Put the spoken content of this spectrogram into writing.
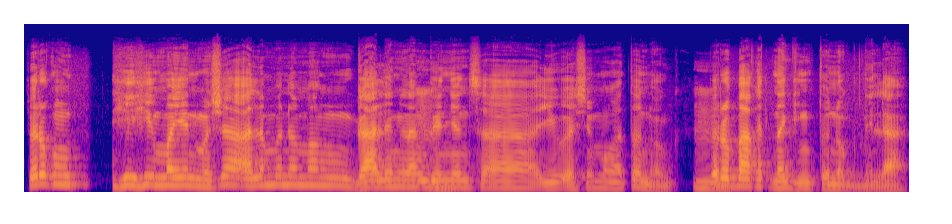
Pero kung hihimayin mo siya, alam mo namang galing lang din yan sa US yung mga tunog. Pero bakit naging tunog nila?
